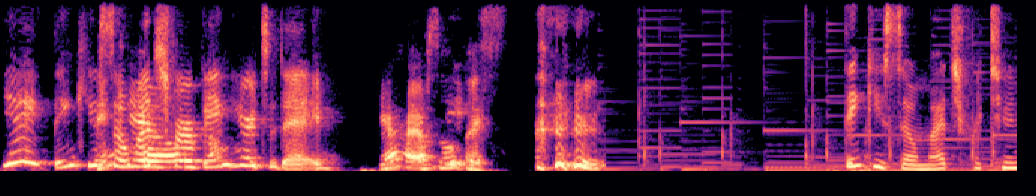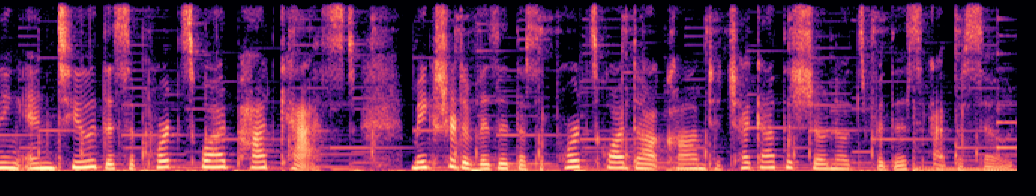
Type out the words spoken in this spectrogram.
yay, thank you thank so you. much for being here today. Yeah, absolutely. Thank you so much for tuning into the Support Squad podcast. Make sure to visit thesupportsquad.com to check out the show notes for this episode.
